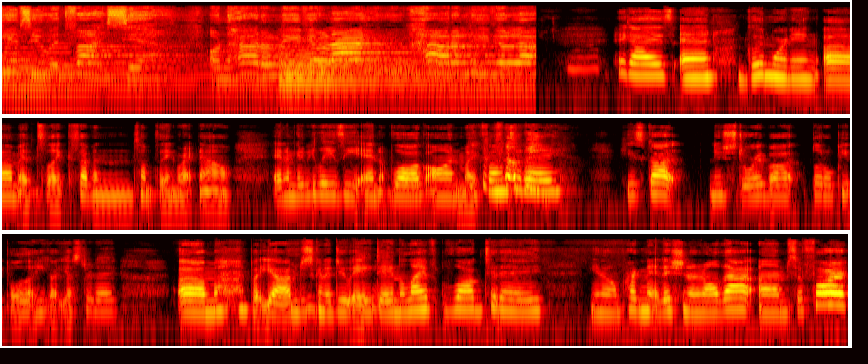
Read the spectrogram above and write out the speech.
gives you advice, yeah, on how to live your life, how to live your life. Hey guys, and good morning. Um, it's like seven something right now, and I'm gonna be lazy and vlog on my phone today. He's got new Storybot little people that he got yesterday. Um, but yeah, I'm just gonna do a day in the life vlog today. You know, pregnant edition and all that. Um, so far,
